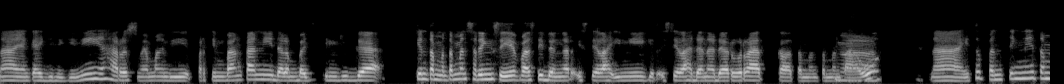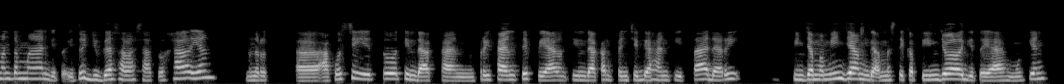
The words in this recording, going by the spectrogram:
Nah, yang kayak gini-gini harus memang dipertimbangkan nih dalam budgeting juga mungkin teman-teman sering sih pasti dengar istilah ini gitu, istilah dana darurat kalau teman-teman nah. tahu. Nah, itu penting nih teman-teman gitu. Itu juga salah satu hal yang menurut uh, aku sih itu tindakan preventif ya, tindakan pencegahan kita dari pinjam meminjam, nggak mesti ke pinjol gitu ya. Mungkin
